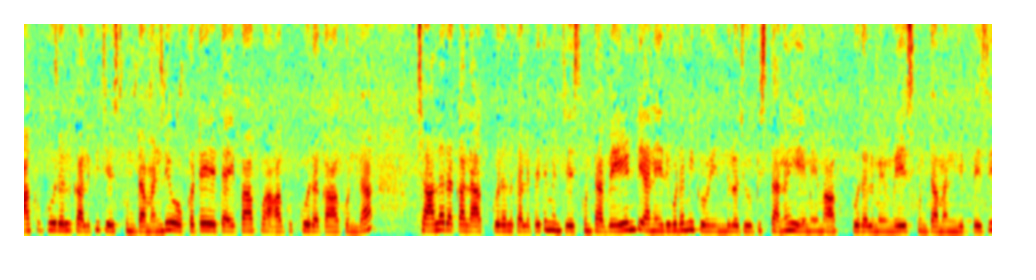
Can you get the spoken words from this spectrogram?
ఆకుకూరలు కలిపి చేసుకుంటామండి. ఒకటే టైప్ ఆఫ్ ఆకుకూర కాకుండా చాలా రకాల ఆకుకూరలు కలిపి అయితే మేము చేసుకుంటాం. అవేంటి అనేది కూడా మీకు ఇందులో చూపిస్తాను. ఏమేమి ఆకుకూరలు మేము వేసుకుంటామని చెప్పేసి.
